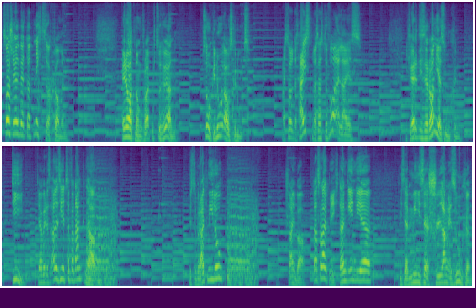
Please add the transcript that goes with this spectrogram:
So schnell wird dort nichts durchkommen. In Ordnung, freut mich zu hören. So, genug ausgeruht. Was soll das heißen? Was hast du vor, Elias? Ich werde diese Ronja suchen. Die, der wir das alles hier zu verdanken haben. Bist du bereit, Milo? Scheinbar. Das freut mich. Dann gehen wir diese miese Schlange suchen.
